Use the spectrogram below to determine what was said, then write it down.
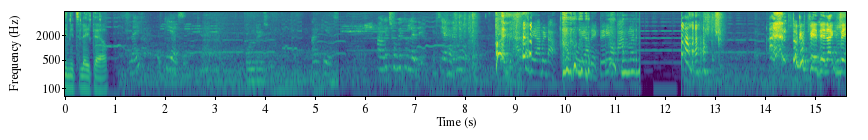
minutes later. নাই কি আছে? আর কি আছে? আগে ছবি তুলে দে তোকে পেদে রাখবে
